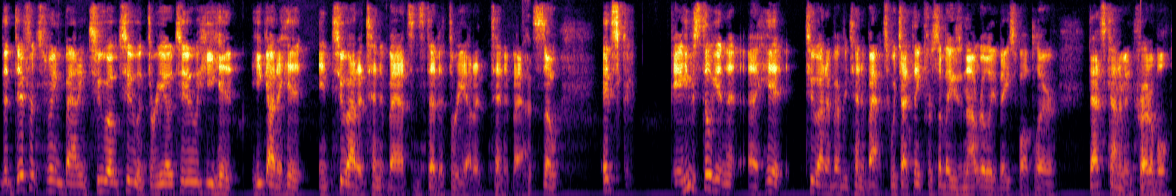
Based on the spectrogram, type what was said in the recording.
the difference between batting 202 and 302, he hit he got a hit in two out of ten at bats instead of three out of ten at bats. So it's he was still getting a, hit two out of every ten at bats, which I think for somebody who's not really a baseball player that's kind of incredible.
